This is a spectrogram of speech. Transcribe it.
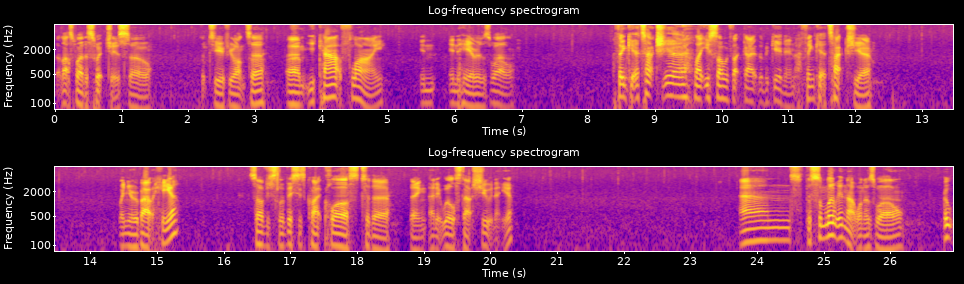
That's where the switch is, so it's up to you if you want to. Um, you can't fly in in here as well. I think it attacks you, like you saw with that guy at the beginning, I think it attacks you when you're about here. So obviously this is quite close to the thing, and it will start shooting at you. And there's some loot in that one as well. Oh,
